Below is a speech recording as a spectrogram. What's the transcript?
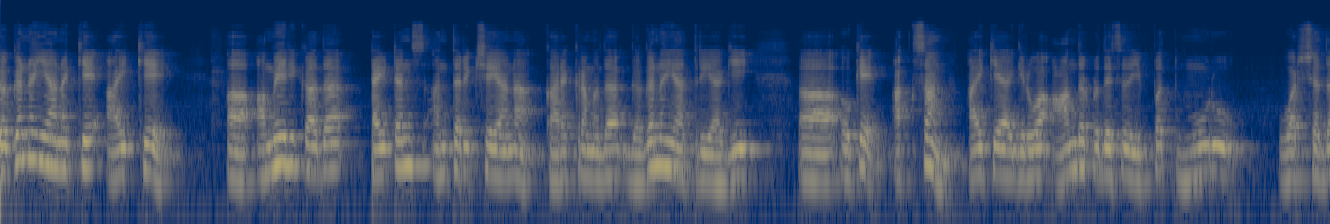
ಗಗನಯಾನಕ್ಕೆ ಆಯ್ಕೆ ಅಮೇರಿಕಾದ ಟೈಟನ್ಸ್ ಅಂತರಿಕ್ಷಯಾನ ಕಾರ್ಯಕ್ರಮದ ಗಗನಯಾತ್ರಿಯಾಗಿ ಓಕೆ ಅಕ್ಸಾನ್ ಆಯ್ಕೆಯಾಗಿರುವ ಆಂಧ್ರ ಪ್ರದೇಶದ ಇಪ್ಪತ್ತ್ಮೂರು ವರ್ಷದ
